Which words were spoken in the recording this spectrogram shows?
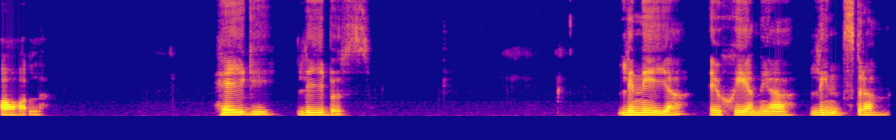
Ahl. Heigi Libus. Linnea Eugenia Lindström.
